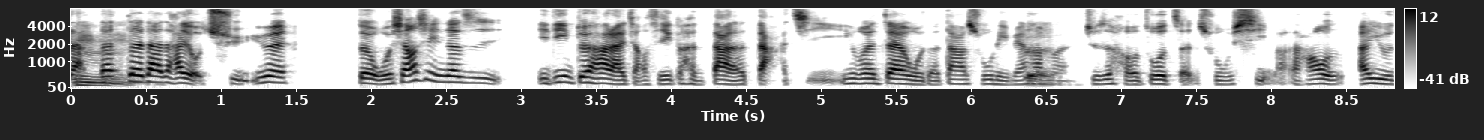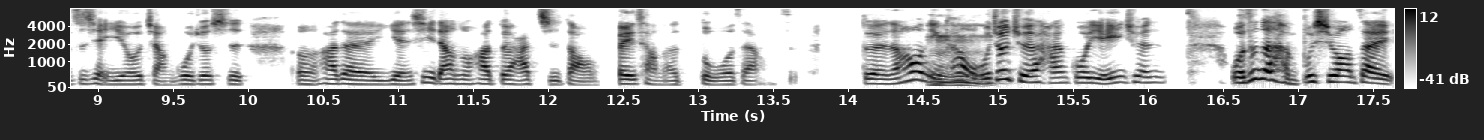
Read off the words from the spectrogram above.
但但但大家有去，因为对我相信那是一定对他来讲是一个很大的打击，因为在我的大叔里面，他们就是合作整出戏嘛。然后 IU 之前也有讲过，就是呃他在演戏当中，他对他指导非常的多这样子。对，然后你看，我就。觉得韩国演艺圈，嗯、我真的很不希望再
